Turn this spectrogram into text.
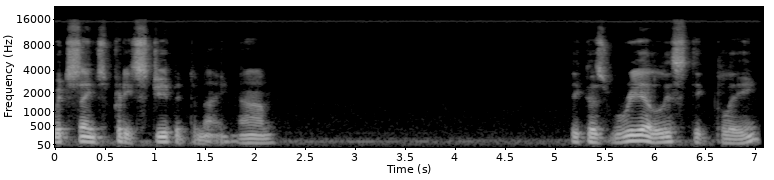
which seems pretty stupid to me. Um, because realistically,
